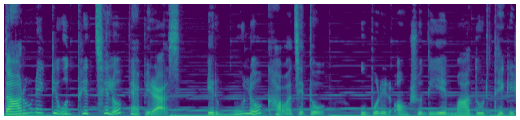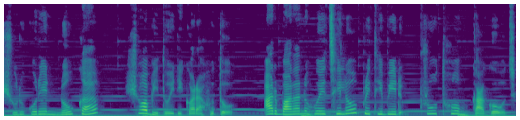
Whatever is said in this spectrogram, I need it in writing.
দারুণ একটি উদ্ভিদ ছিল প্যাপিরাস। এর মূলও খাওয়া যেত। উপরের অংশ দিয়ে মাদুর থেকে শুরু করে নৌকা সবই তৈরি করা হতো। আর বানানো হয়েছিল পৃথিবীর প্রথম কাগজ।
